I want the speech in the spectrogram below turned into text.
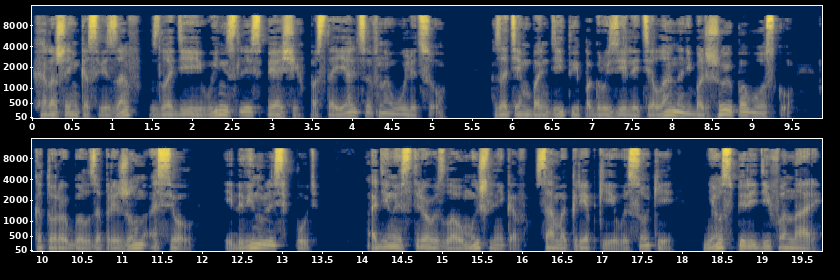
Хорошенько связав, злодеи вынесли спящих постояльцев на улицу. Затем бандиты погрузили тела на небольшую повозку, в которую был запряжен осел, и двинулись в путь. Один из трех злоумышленников, самый крепкий и высокий, нес впереди фонарь,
